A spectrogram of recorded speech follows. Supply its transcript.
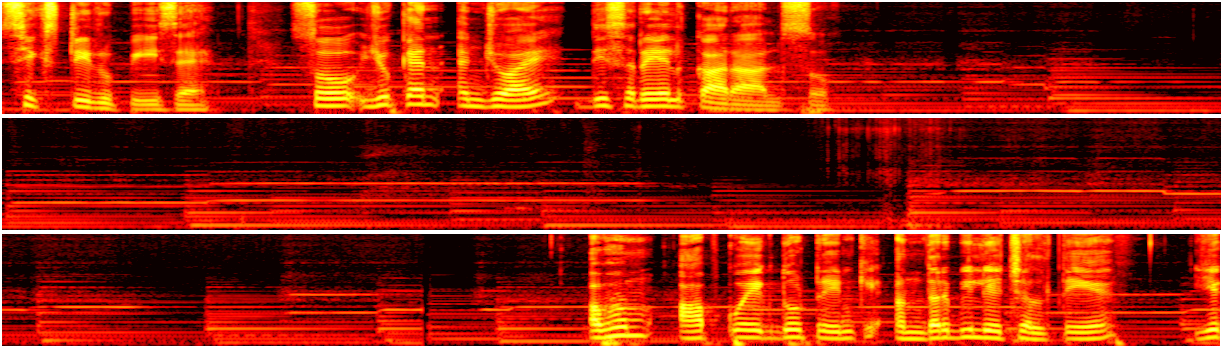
sixty rupees है। So you can enjoy this rail car also अब हम आपको एक दो ट्रेन के अंदर भी ले चलते हैं। ये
